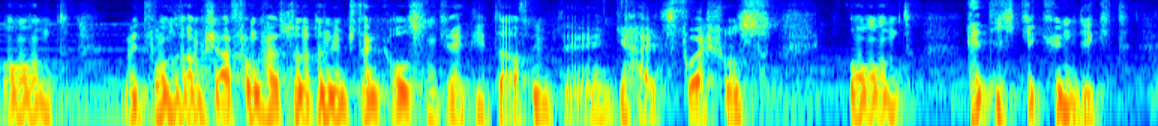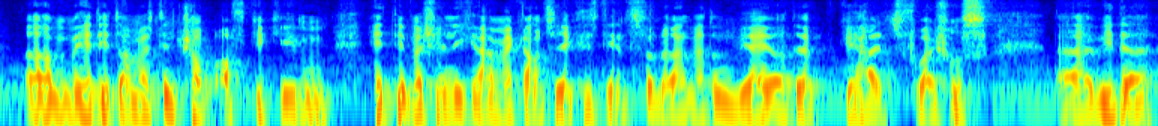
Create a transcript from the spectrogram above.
Und mit Wohnraumschaffung hast du, du nimmst einen großen Kredit auf, nimmst einen Gehaltsvorschuss und hätte ich gekündigt, ähm, hätte ich damals den Job aufgegeben, hätte ich wahrscheinlich auch meine ganze Existenz verloren, weil dann wäre ja der Gehaltsvorschuss äh, wieder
